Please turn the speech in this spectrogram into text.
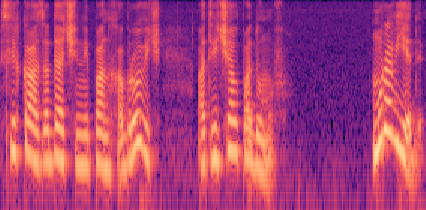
слегка озадаченный пан Хабрович отвечал, подумав. «Муравьеды.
